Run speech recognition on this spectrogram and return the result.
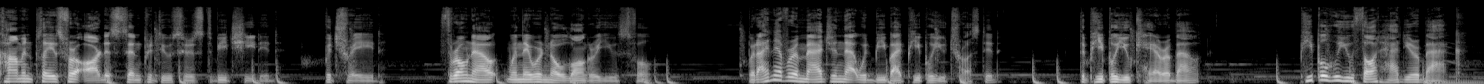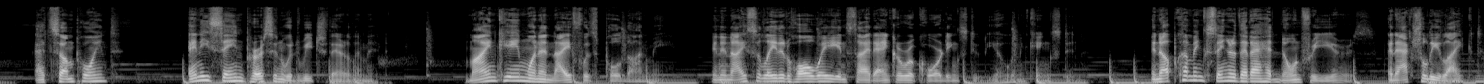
Commonplace for artists and producers to be cheated, betrayed, thrown out when they were no longer useful. But I never imagined that would be by people you trusted, the people you care about, people who you thought had your back. At some point, any sane person would reach their limit. Mine came when a knife was pulled on me in an isolated hallway inside Anchor Recording Studio in Kingston. An upcoming singer that I had known for years and actually liked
